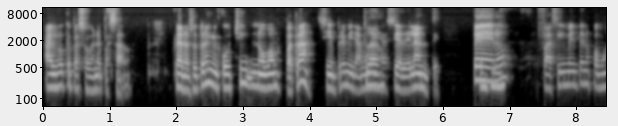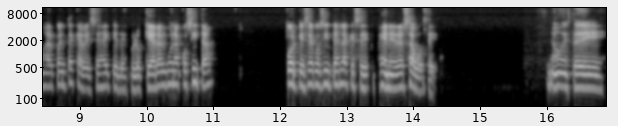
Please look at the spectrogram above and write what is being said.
algo que pasó en el pasado. Claro, nosotros en el coaching no vamos para atrás, siempre miramos hacia adelante, pero fácilmente nos podemos dar cuenta que a veces hay que desbloquear alguna cosita porque esa cosita es la que se genera el saboteo. ¿No? Este de,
